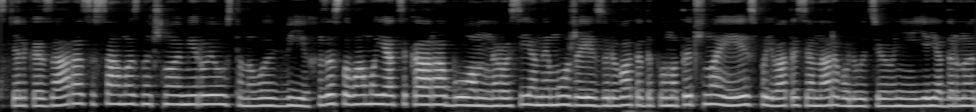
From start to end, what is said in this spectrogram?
оскільки зараз саме значною мірою встановив їх. За словами Яцика Арабу, Росія не може ізолювати дипломатично і сподіватися на революцію. В ній є ядерною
